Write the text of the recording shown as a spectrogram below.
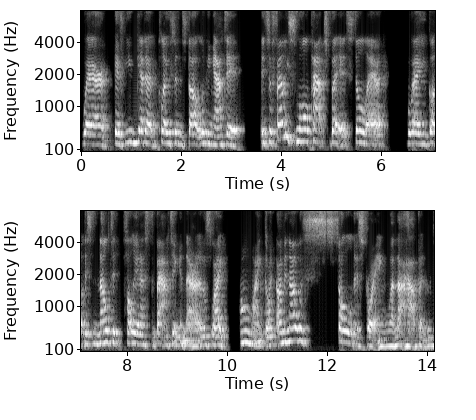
where if you get up close and start looking at it, it's a fairly small patch, but it's still there where you've got this melted polyester batting in there. And it was like, oh my God. I mean, that was soul destroying when that happened.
